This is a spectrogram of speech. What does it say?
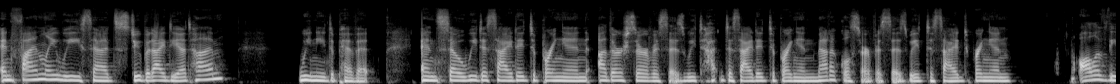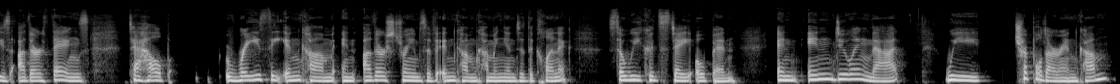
And finally, we said, stupid idea time. We need to pivot. And so we decided to bring in other services. We t- decided to bring in medical services. We decided to bring in all of these other things to help raise the income and other streams of income coming into the clinic so we could stay open. And in doing that, we tripled our income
